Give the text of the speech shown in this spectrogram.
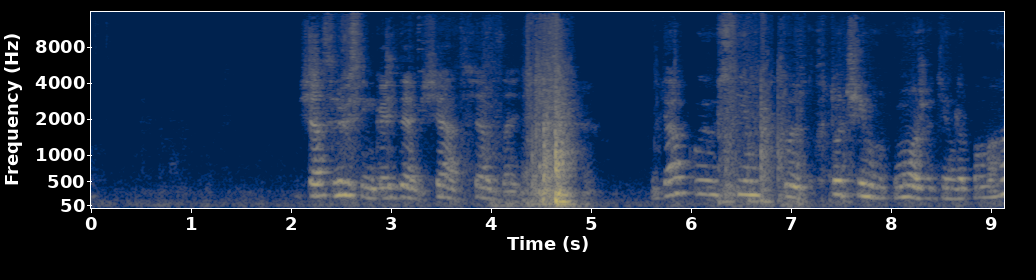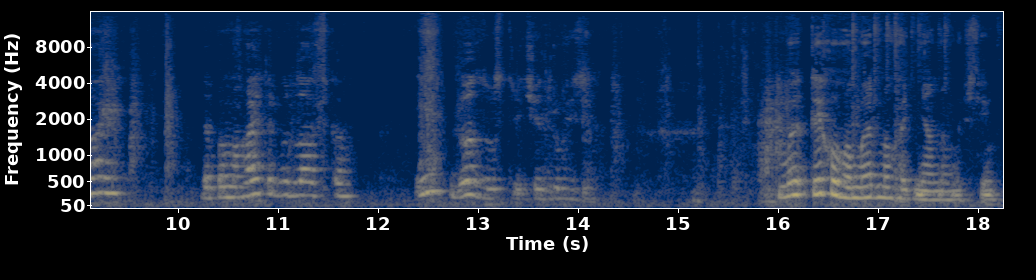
зараз, Люсенька, йдемо, зараз, зараз, зайчик. Дякую всім, хто, хто чим може, тим допомагає. Допомагайте, будь ласка. І до зустрічі, друзі. Ми, тихого, мирного дня нам усім.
